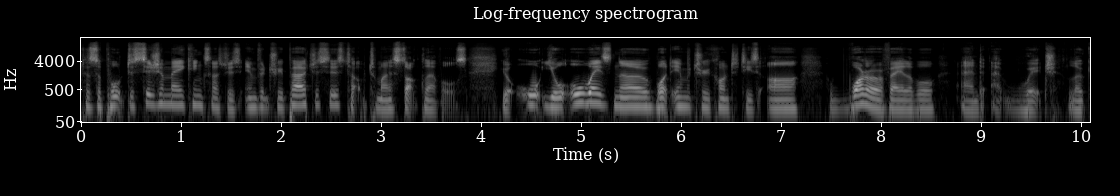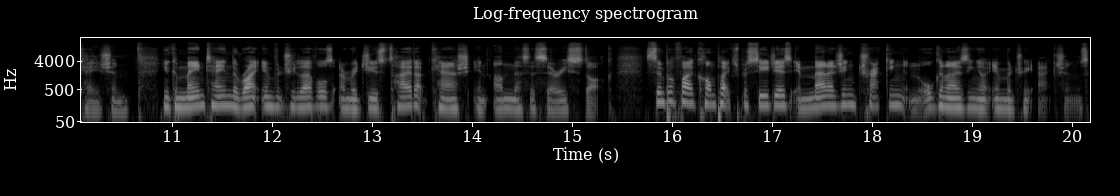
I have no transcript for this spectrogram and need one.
to support decision making, such as inventory purchases, to optimize stock levels. You'll, al- you'll always know what inventory quantities are, what are available, and at which location. You can maintain the right inventory levels and reduce tied up cash in unnecessary stock. Simplify complex procedures in managing, tracking, and organizing your inventory actions.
